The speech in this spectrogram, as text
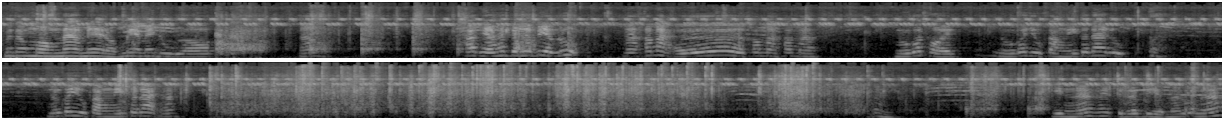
ไม่ต้องมองหน้าแม่หรอกแม่ไม่ดูหรอกนะเข้าแถวให้เป็นระเบียบลูก มาเข้ามา เออ เข้ามาเข้ามา หนูก็ถอย หนูก็อยู่ฝั่งนี้ก็ได้ลูก หนูก็อยู่ฝั่งนี้ก็ได้นะกินนะ ให้เป็นระเบียบนะลูกนะ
